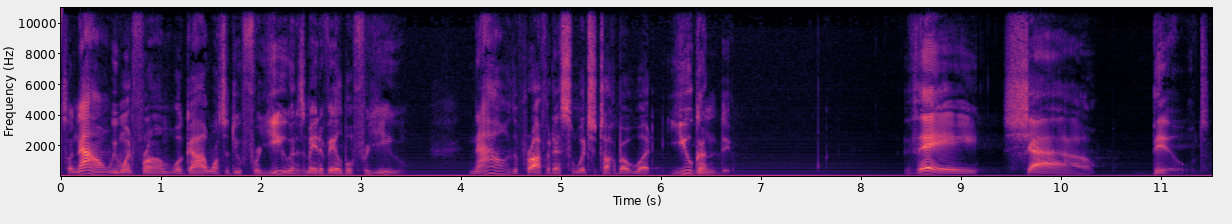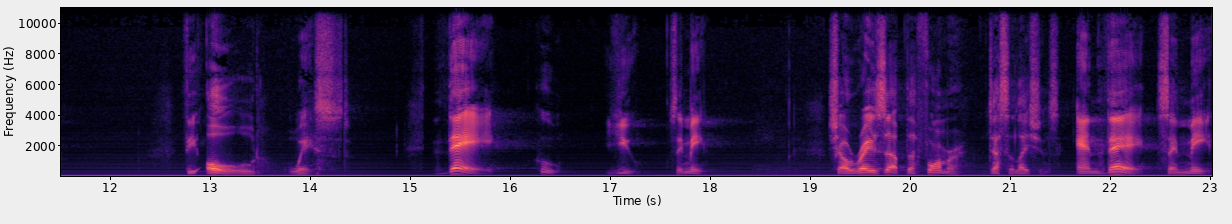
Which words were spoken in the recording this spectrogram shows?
So now we went from what God wants to do for you and has made available for you. Now the prophet has switched to talk about what you're going to do. they shall build the old waste. They, who? You, say me, shall raise up the former desolations, and they, say me,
